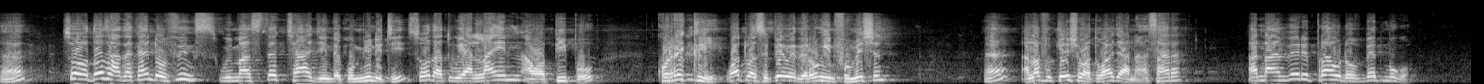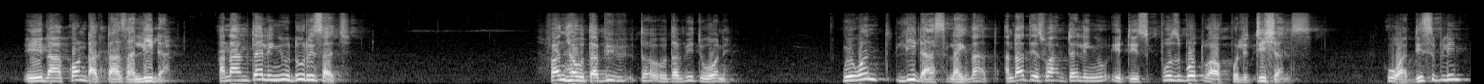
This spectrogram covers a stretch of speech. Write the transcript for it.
eh? So those are the kind of things we must take charge in the community so that we align our people correctly, watu wasipewe the wrong information eh? Alafu kesho watu waja na hasara. And I'm very proud of Beth Mugo in her conduct as a leader. And I'm telling you, do research. Fanya utafiti uone. We want leaders like that. And that is why I'm telling you, it is possible to have politicians who are disciplined,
